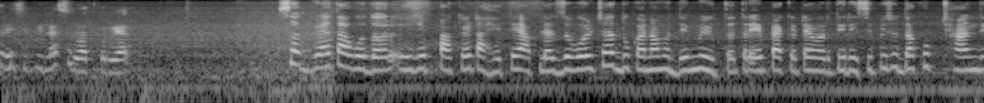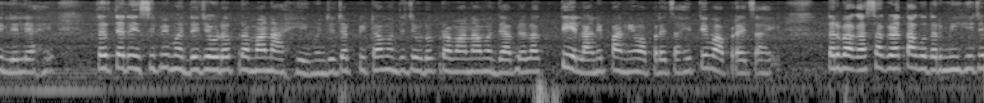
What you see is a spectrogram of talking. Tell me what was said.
रेसिपीला सुरुवात करूयात. सगळ्यात अगोदर हे जे पॅकेट आहे ते आपल्या जवळच्या दुकानामध्ये मिळतं. तर हे पॅकेटावरती रेसिपीसुद्धा खूप छान दिलेली आहे. तर त्या रेसिपीमध्ये जेवढं प्रमाण आहे म्हणजे ज्या पिठामध्ये जेवढं प्रमाणामध्ये आपल्याला तेल आणि पाणी वापरायचं आहे ते वापरायचं आहे. तर बघा सगळ्यात अगोदर मी हे जे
